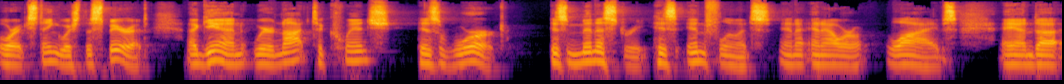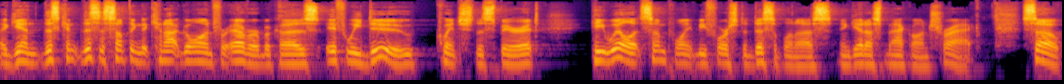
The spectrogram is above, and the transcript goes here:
or extinguish the Spirit. Again, we're not to quench His work, His ministry, His influence in, in our lives. And uh, again, this can this is something that cannot go on forever because if we do quench the spirit, he will at some point be forced to discipline us and get us back on track. So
